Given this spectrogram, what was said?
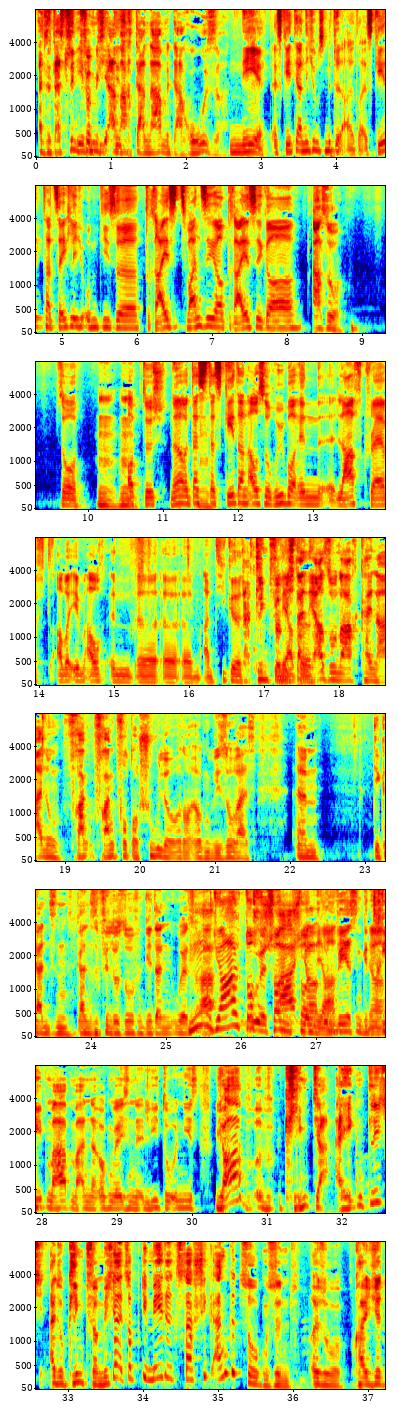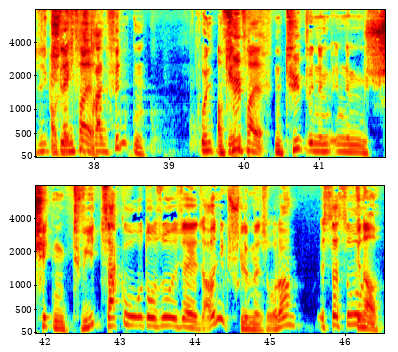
also das klingt für mich eher nach der Name der Rose. Nee, es geht ja nicht ums Mittelalter. Es geht tatsächlich um diese 30, 20er, 30er. Ach so. So, hm, hm. optisch. Ne? Und das, hm. das geht dann auch so rüber in äh, Lovecraft, aber eben auch in äh, äh, ähm, antike. Das klingt für Gelehrte. mich dann eher so nach, keine Ahnung, Frank Frankfurter Schule oder irgendwie sowas. Ähm, die ganzen, ganzen Philosophen, die dann USA, hm, ja, doch, USA schon, schon, ihr ja. Unwesen getrieben ja. haben an irgendwelchen Elite-Unis. Ja, klingt ja eigentlich, also klingt für mich, als ob die Mädels da schick angezogen sind. Also kann ich jetzt nichts Schlechtes dran finden. Und Auf ein jeden typ, Fall. Ein Typ in einem, in einem schicken Tweet-Sacko oder so ist ja jetzt auch nichts Schlimmes, oder? Ist das so? Genau.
